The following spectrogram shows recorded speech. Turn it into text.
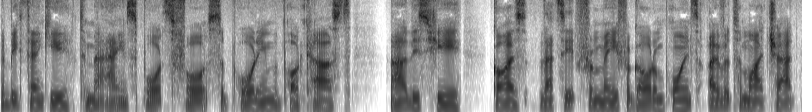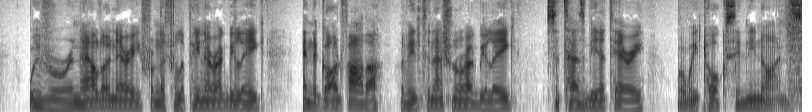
A big thank you to Matt Haines Sports for supporting the podcast uh, this year. Guys, that's it from me for Golden Points. Over to my chat with Reynaldo Nery from the Filipino Rugby League and the godfather of International Rugby League, Mr. Tas Baitieri, where we talk Sydney Nines.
